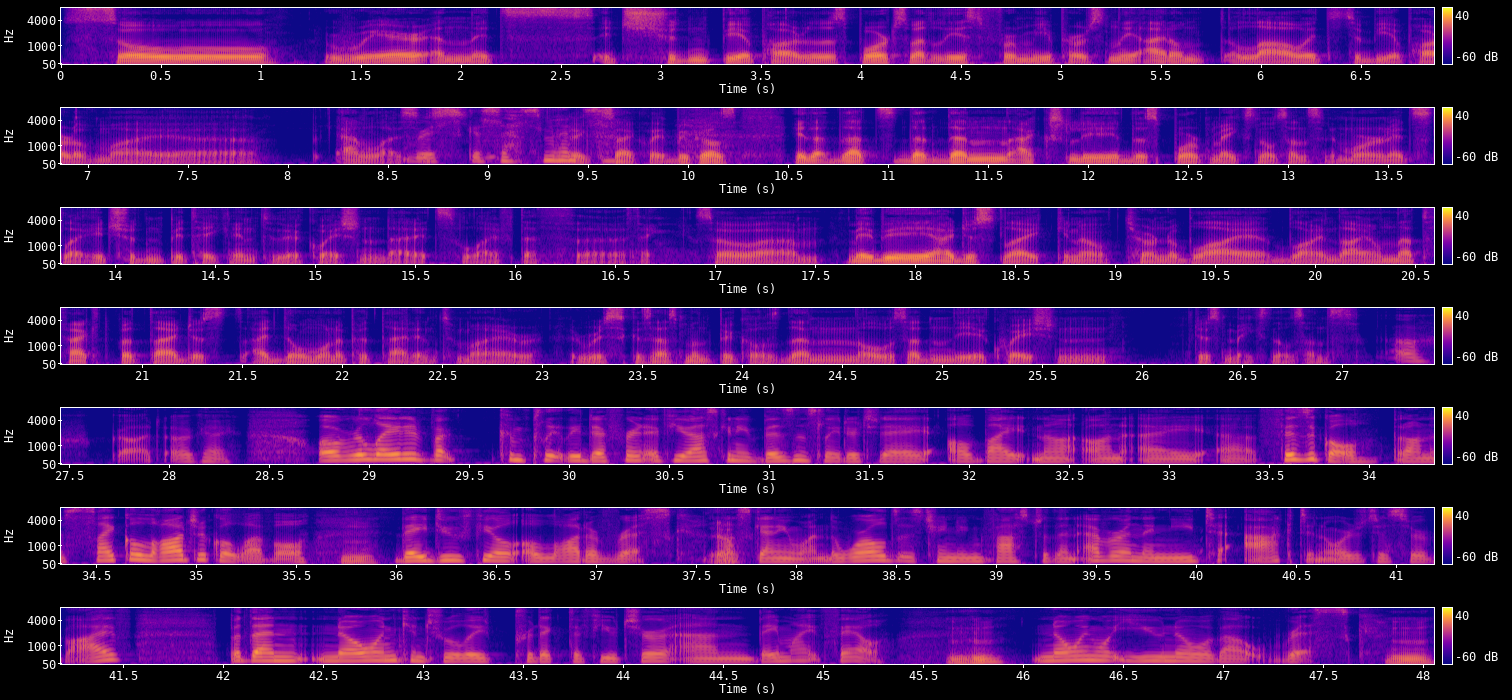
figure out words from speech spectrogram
so rare, and it's it shouldn't be a part of the sport. So at least for me personally, I don't allow it to be a part of my uh, analysis. risk assessment. Exactly, because it, that's that, then actually the sport makes no sense anymore, and it's like it shouldn't be taken into the equation that it's a life death uh, thing. So um, maybe I just like you know turn a blind blind eye on that fact, but I just I don't want to put that into my risk assessment because then all of a sudden the equation just makes no sense. Oh God. Okay. Well, related but completely different. If you ask any business leader today, I'll albeit not on a uh, physical but on a psychological level, hmm. they do feel a lot of risk. Yeah. Ask anyone. The world is changing faster than ever, and they need to act in order to survive. But then no one can truly predict the future, and they might fail. Mm-hmm. Knowing what you know about risk. Mm-hmm.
